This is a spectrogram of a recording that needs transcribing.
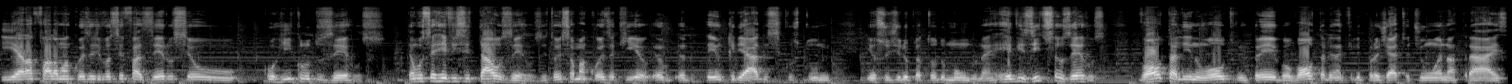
E ela fala uma coisa de você fazer o seu currículo dos erros. Então você revisitar os erros. Então isso é uma coisa que eu, eu, eu tenho criado esse costume e eu sugiro para todo mundo, né? Revisite seus erros. Volta ali no outro emprego, ou volta ali naquele projeto de um ano atrás,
